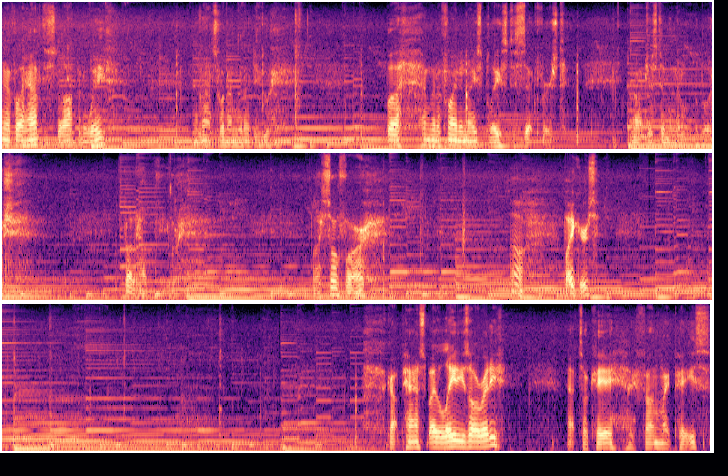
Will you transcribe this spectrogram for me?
And if I have to stop and wait, that's what I'm gonna do. But I'm gonna find a nice place to sit first. Not just in the middle of the bush. Gotta have a view. But so far, oh, bikers. Got passed by the ladies already. That's okay, I found my pace.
